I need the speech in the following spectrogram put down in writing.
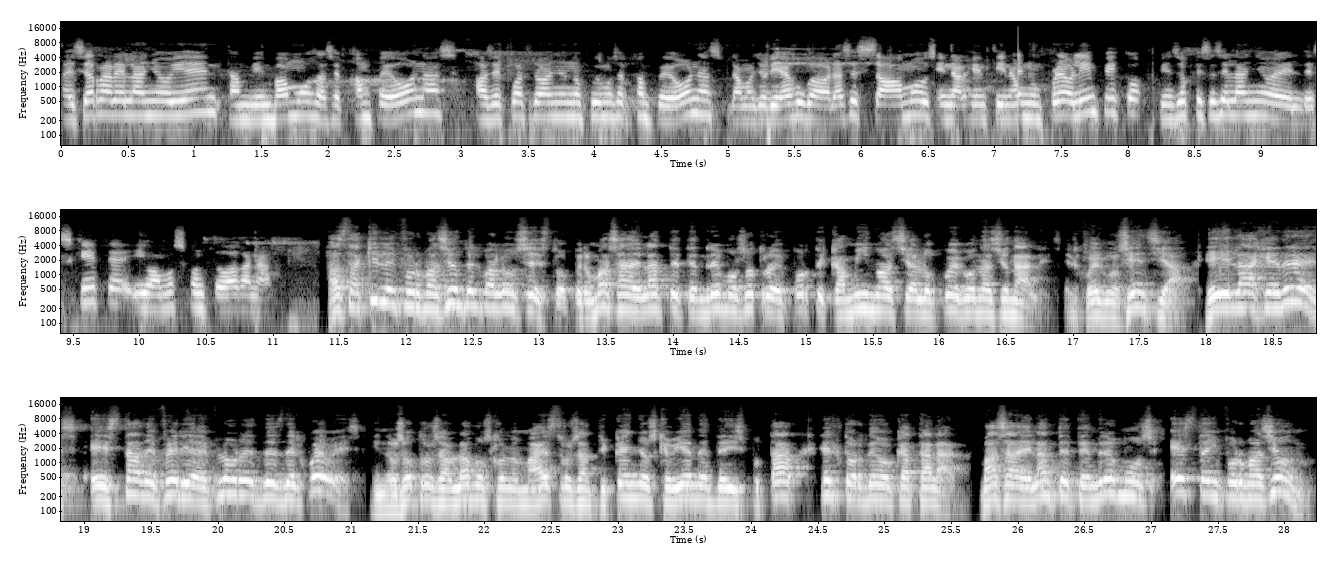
Hay cerrar el año bien, también vamos a ser campeonas. Hace cuatro años no pudimos ser campeonas. La mayoría de jugadoras estábamos en Argentina en un preolímpico. Pienso que este es el año del desquite y vamos con todo a ganar. Hasta aquí la información del baloncesto, pero más adelante tendremos otro deporte camino hacia los Juegos Nacionales. El juego ciencia, el ajedrez está de Feria de Flores desde el jueves y nosotros hablamos con los maestros antioqueños que vienen de disputar el torneo catalán. Más adelante tendremos esta información.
